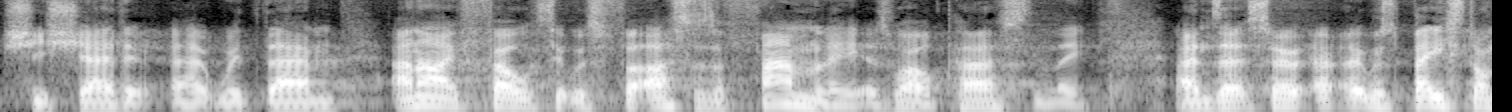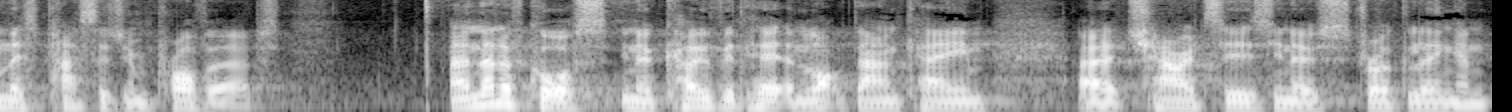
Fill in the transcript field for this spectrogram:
she shared it uh, with them. And I felt it was for us as a family as well, personally. And uh, so uh, it was based on this passage in Proverbs. And then, of course, you know, COVID hit and lockdown came uh, charities, you know, struggling and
